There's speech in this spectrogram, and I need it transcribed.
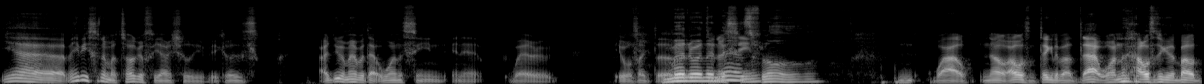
Yeah, maybe cinematography actually, because I do remember that one scene in it where it was like the Murder on the dance scene. floor. Wow, no, I wasn't thinking about that one. I was thinking about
